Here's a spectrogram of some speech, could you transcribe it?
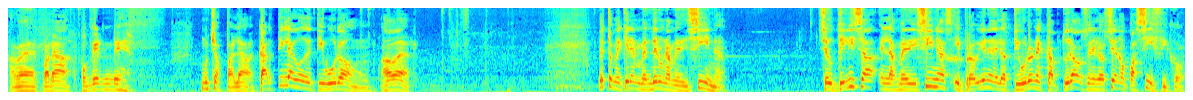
A ver, pará, porque eh, muchas palabras. Cartílago de tiburón, a ver. Esto me quieren vender una medicina. Se utiliza en las medicinas y proviene de los tiburones capturados en el Océano Pacífico.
